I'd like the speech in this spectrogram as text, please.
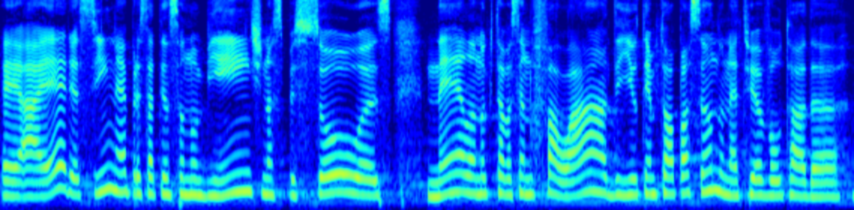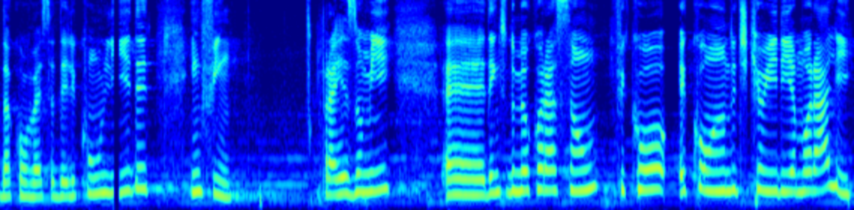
é, aérea, assim, né? Prestar atenção no ambiente, nas pessoas, nela, no que estava sendo falado. E o tempo estava passando, né? Tu ia voltar da, da conversa dele com o líder. Enfim, para resumir, é, dentro do meu coração ficou ecoando de que eu iria morar ali.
